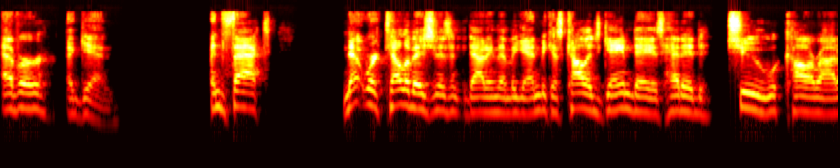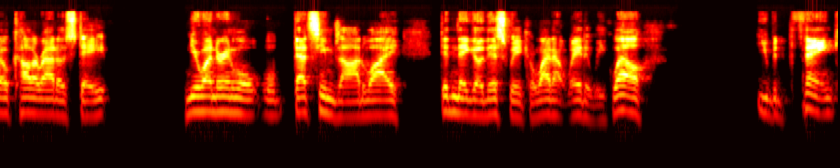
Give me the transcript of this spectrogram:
ever again. In fact, network television isn't doubting them again because college game day is headed to Colorado, Colorado State. You're wondering, well, well, that seems odd. Why didn't they go this week or why not wait a week? Well, you would think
